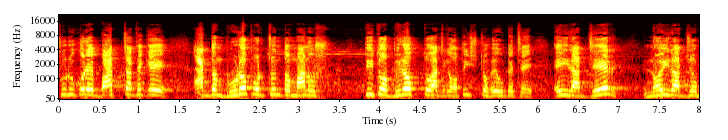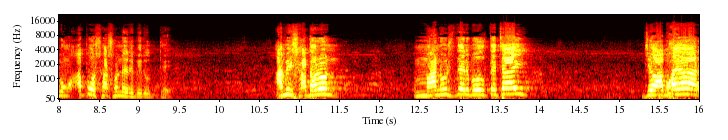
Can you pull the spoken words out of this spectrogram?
শুরু করে বাচ্চা থেকে একদম বুড়ো পর্যন্ত মানুষ তিত বিরক্ত আজকে অতিষ্ঠ হয়ে উঠেছে এই রাজ্যের নৈরাজ্য এবং অপশাসনের বিরুদ্ধে। আমি সাধারণ মানুষদের বলতে চাই যে অভয়ার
